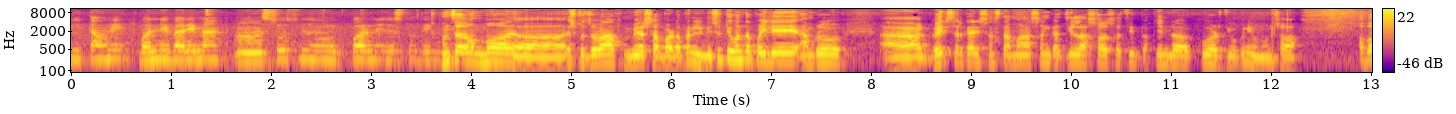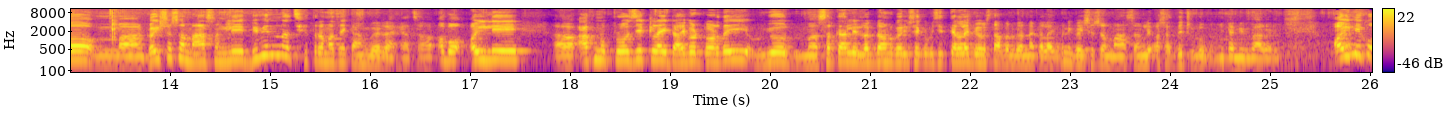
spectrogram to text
बिताउने भन्ने बारेमा सोच्नु पर्ने जस्तो देख्छ हुन्छ म यसको जवाफ मेयर साहबबाट पनि लिनेछु। त्योभन्दा पहिले हाम्रो गैर सरकारी संस्था महासङ्घका जिल्ला सहसचिव ढकेन्द्र कुवरज्यू पनि हुनुहुन्छ। अब गैर महासङ्घले विभिन्न क्षेत्रमा चाहिँ काम गरिरहेको छ। अब अहिले आफ्नो प्रोजेक्टलाई डाइभर्ट गर्दै यो सरकारले लकडाउन गरिसकेपछि त्यसलाई व्यवस्थापन गर्नका लागि पनि गैसेस महासङ्घले असाध्यै ठुलो भूमिका निर्वाह गर्यो। अहिलेको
